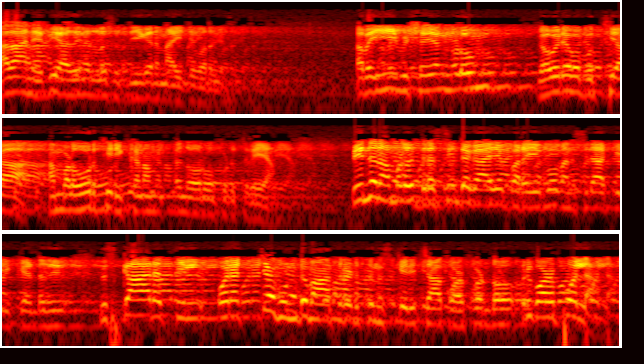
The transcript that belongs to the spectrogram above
അതാ നബി അതിനുള്ള ശുദ്ധീകരണമായിട്ട് പറഞ്ഞത്. അപ്പൊ ഈ വിഷയങ്ങളും ഗൗരവ ബുദ്ധിയ നമ്മൾ ഓർത്തിരിക്കണം എന്ന് ഓർമ്മപ്പെടുത്തുകയാണ്. പിന്നെ നമ്മൾ ഡ്രസ്സിന്റെ കാര്യം പറയുമ്പോൾ മനസ്സിലാക്കിയിരിക്കേണ്ടത് നിസ്കാരത്തിൽ ഒരൊറ്റ മുണ്ട് മാത്രം എടുത്ത് നിസ്കരിച്ചാൽ കുഴപ്പമുണ്ടോ? ഒരു കുഴപ്പമില്ല.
